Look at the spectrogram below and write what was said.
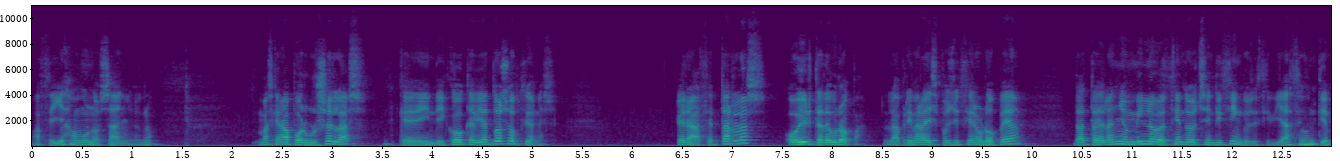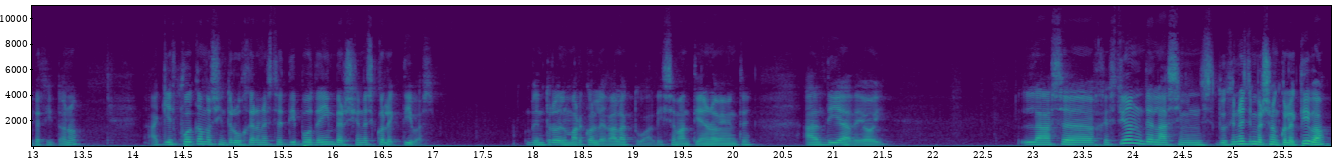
hace ya unos años, ¿no? Más que nada por Bruselas, que indicó que había dos opciones. Era aceptarlas o irte de Europa. La primera disposición europea data del año 1985, es decir, ya hace un tiempecito, ¿no? Aquí fue cuando se introdujeron este tipo de inversiones colectivas dentro del marco legal actual y se mantienen obviamente al día de hoy. La eh, gestión de las instituciones de inversión colectiva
